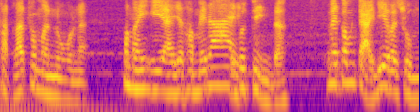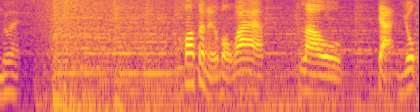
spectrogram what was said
ขัดรัฐธรรมนูญอะ ทำไม AI จะทำไม่ได้ ก็จริงนะ ไม่ต้องจ่ายเบี้ยประชุมด้วย ข้อเสนอบอกว่าเราจะยก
